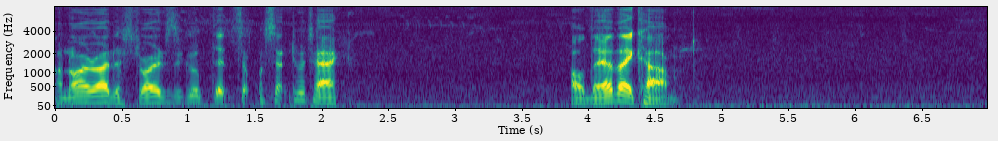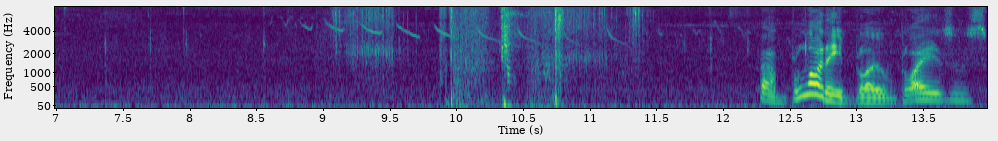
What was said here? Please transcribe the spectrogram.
Ra destroys the group that was sent to attack. Oh, there they come. The bloody blue blazes.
